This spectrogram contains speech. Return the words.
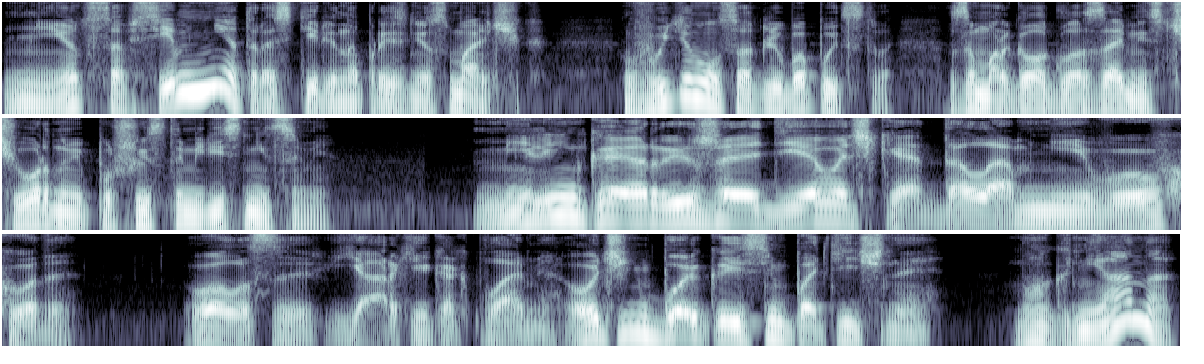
«Нет, совсем нет», — растерянно произнес мальчик. Вытянулся от любопытства, заморгал глазами с черными пушистыми ресницами. «Миленькая рыжая девочка дала мне его у входа. Волосы яркие, как пламя, очень бойкая и симпатичная». «Магняна?»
